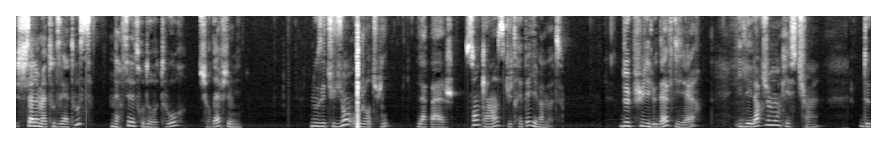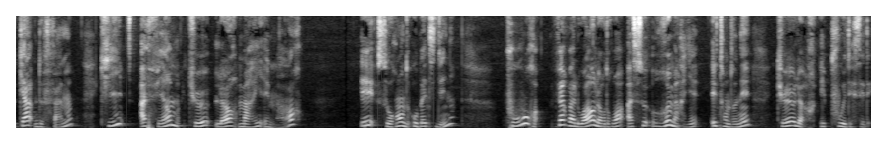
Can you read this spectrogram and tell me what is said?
Shalom à toutes et à tous, merci d'être de retour sur DAF Yomi. Nous étudions aujourd'hui la page 115 du traité Yevamot. Depuis le DAF d'hier, il est largement question de cas de femmes qui affirment que leur mari est mort et se rendent au Bet Din pour faire valoir leur droit à se remarier étant donné que leur époux est décédé.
